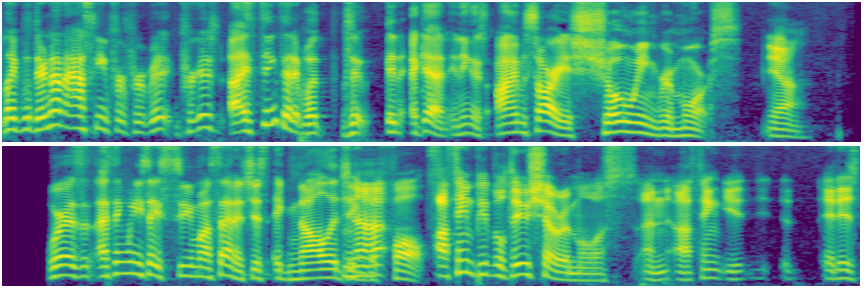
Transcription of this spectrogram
Like, they're not asking for forgi- forgiveness. I think that it, what, in, again, in English, I'm sorry is showing remorse. Yeah. Whereas I think when you say sumimasen, it's just acknowledging the fault. I think people do show remorse, and I think you, it is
